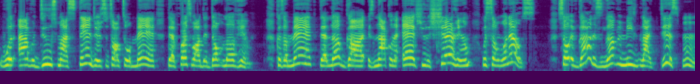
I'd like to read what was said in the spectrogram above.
would I reduce my standards to talk to a man that first of all that don't love him? Because a man that love God is not going to ask you to share him with someone else. So if God is loving me like this, mm,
